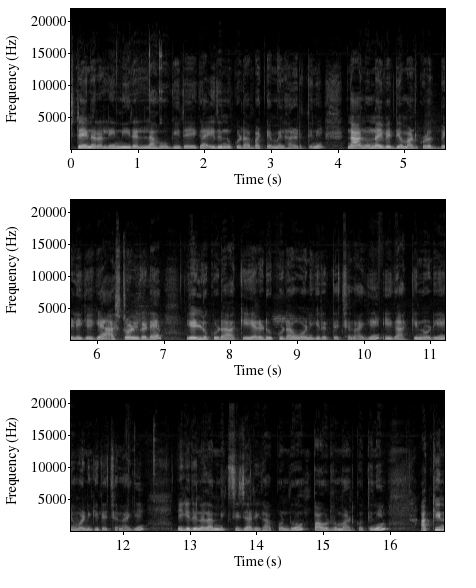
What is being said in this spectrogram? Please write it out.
ಸ್ಟೇನರಲ್ಲಿ ನೀರೆಲ್ಲ ಹೋಗಿದೆ ಈಗ. ಇದನ್ನು ಕೂಡ ಬಟ್ಟೆ ಮೇಲೆ ಹರಡ್ತೀನಿ. ನಾನು ನೈವೇದ್ಯ ಮಾಡ್ಕೊಳ್ಳೋದು ಬೆಳಿಗ್ಗೆಗೆ. ಅಷ್ಟರೊಳಗಡೆ ಎಳ್ಳು ಕೂಡ ಅಕ್ಕಿ ಎರಡೂ ಕೂಡ ಒಣಗಿರುತ್ತೆ ಚೆನ್ನಾಗಿ. ಈಗ ಅಕ್ಕಿ ನೋಡಿ ಒಣಗಿದೆ ಚೆನ್ನಾಗಿ. ಈಗ ಇದನ್ನೆಲ್ಲ ಮಿಕ್ಸಿ ಜಾರಿಗೆ ಹಾಕ್ಕೊಂಡು ಪೌಡ್ರು ಮಾಡ್ಕೋತೀನಿ. ಅಕ್ಕಿನ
